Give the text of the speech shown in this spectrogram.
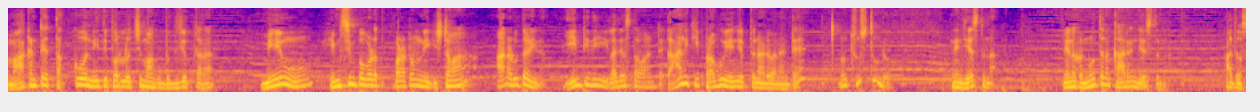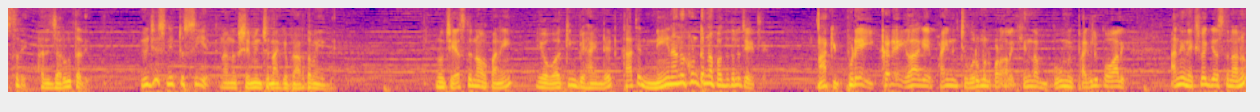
మాకంటే తక్కువ నీతి పరులు వచ్చి మాకు బుద్ధి చెప్తారా? మేము హింసింపబడటం నీకు ఇష్టమా? అని అడుగుతాడు ఈయన. ఏంటిది? ఇలా చేస్తావా అంటే దానికి ప్రభు ఏం చెప్తున్నాడు అని అంటే నువ్వు చూస్తుండు. నేను చేస్తున్నా. నేను ఒక నూతన కార్యం చేస్తున్నా. అది వస్తుంది. అది జరుగుతుంది. You just need to see it నన్ను క్షమించు. నాకు ఇప్పుడు అర్థమైంది. నువ్వు చేస్తున్నావు పని యూ వర్కింగ్ బిహైండ్ ఇట్ కాకపోతే నేను అనుకుంటున్న పద్ధతిలో చేయట్లేదు నాకు ఇప్పుడే ఇక్కడే ఇలాగే పైనుంచి ఉరుములు పడాలి కింద భూమి పగిలిపోవాలి అని నేను ఎక్స్పెక్ట్ చేస్తున్నాను.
